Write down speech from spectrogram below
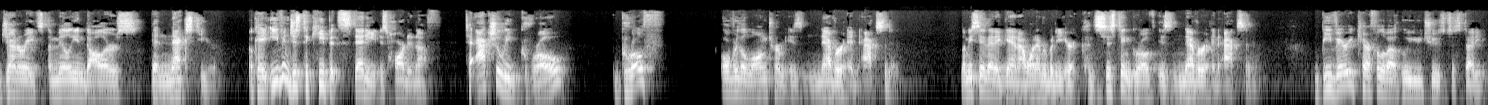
generates a million dollars the next year. Okay, even just to keep it steady is hard enough. To actually grow, growth over the long term is never an accident. Let me say that again. I want everybody to hear it. Consistent growth is never an accident. Be very careful about who you choose to study.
